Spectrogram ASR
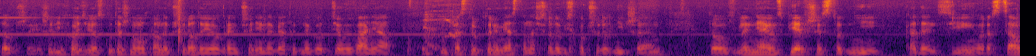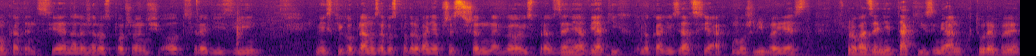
Dobrze, jeżeli chodzi o skuteczną ochronę przyrody i ograniczenie negatywnego oddziaływania infrastruktury miasta na środowisko przyrodnicze, to uwzględniając pierwsze 100 dni kadencji oraz całą kadencję, należy rozpocząć od rewizji Miejskiego Planu Zagospodarowania Przestrzennego i sprawdzenia, w jakich lokalizacjach możliwe jest wprowadzenie takich zmian, które by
